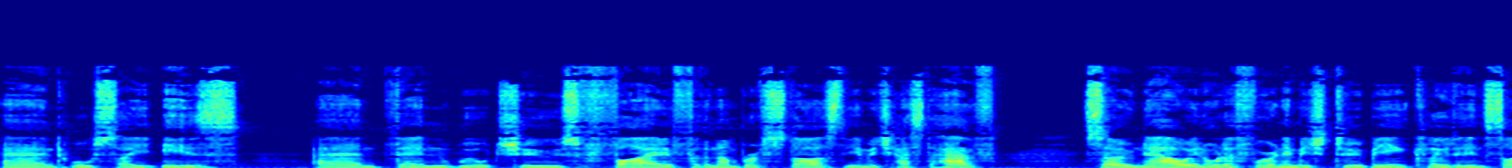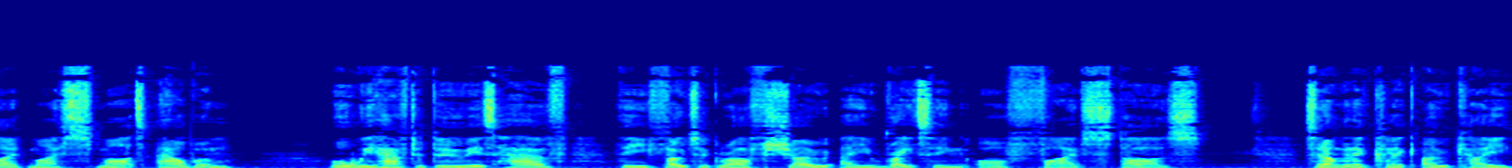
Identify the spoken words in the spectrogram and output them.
and we'll say is, and then we'll choose 5 for the number of stars the image has to have. So now, in order for an image to be included inside my smart album, all we have to do is have the photograph show a rating of 5 stars. So I'm going to click OK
